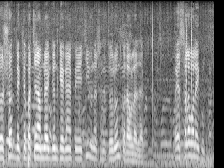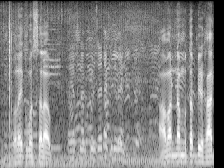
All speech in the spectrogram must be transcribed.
দর্শক দেখতে পাচ্ছেন আমরা একজনকে এখানে পেয়েছি ওনার সাথে চলুন কথা বলা যাক। ভাই আসসালামু আলাইকুম। ওয়ালাইকুম আসসালাম। ভাই আপনার পরিচয়টা কি দেবেন। আমার নাম মুতাব্বির খান।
